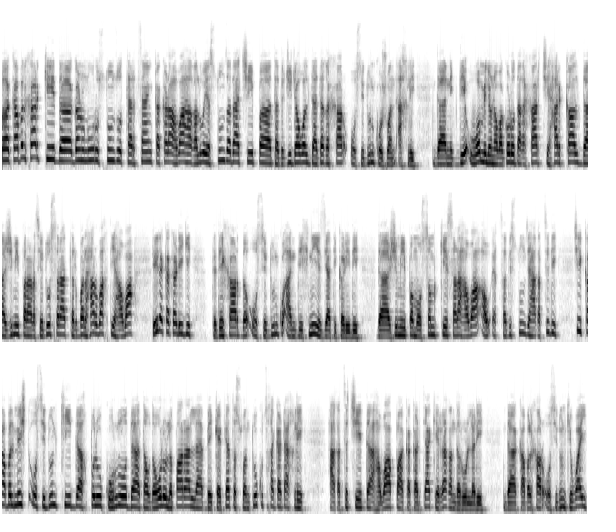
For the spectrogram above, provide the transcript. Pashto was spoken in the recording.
په کابل ښار کې د غنو نورو ستونزو ترڅنګ ککړه هوا هغه لوی ستونزه ده چې په تدریجي ډول د دغه ښار اوسیدونکو ژوند اخلي د نږدې 9 میلیونه وګړو دغه ښار چې هر کال د ژمي پر رسیدو سره تر بل هر وخت هوا ډیره ککړیږي د دې ښار د اوسیدونکو اندېښنې زیاتې کړې دي د ژمي په موسم کې سړه هوا او اقتصادي ستونزې هغه څه دي چې کابل مېشت اوسېدونکي د خپلو کورونو د تودولو لپاره له بې کیفیته سون توکو څخه ګټه اخلي، هغه څه چې د هوا په ککړتیا کې رغنده رول لري. د کابل ښار اوسېدونکي وايي،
